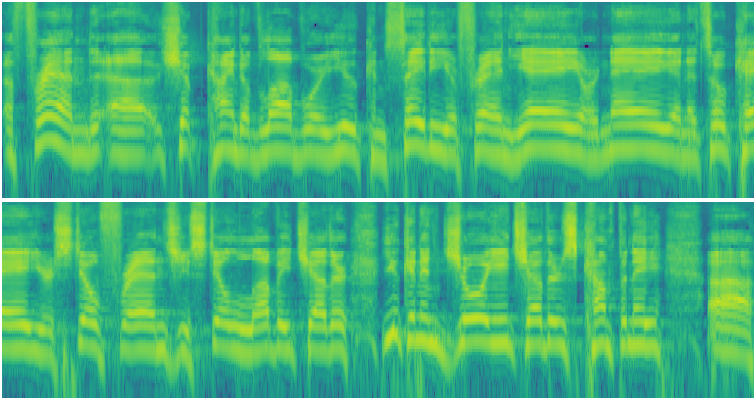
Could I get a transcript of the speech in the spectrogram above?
a friendship kind of love where you can say to your friend yay or nay and it's okay. You're still friends. You still love each other. You can enjoy each other's company. Uh,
